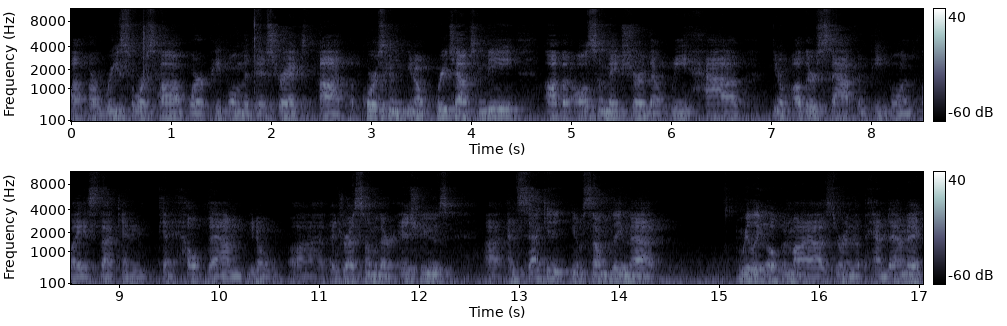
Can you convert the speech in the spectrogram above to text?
a, a resource hub where people in the district, uh, of course, can, you know, reach out to me, uh, but also make sure that we have, you know, other staff and people in place that can, can help them, you know, uh, address some of their issues. Uh, and second, you know, something that really opened my eyes during the pandemic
